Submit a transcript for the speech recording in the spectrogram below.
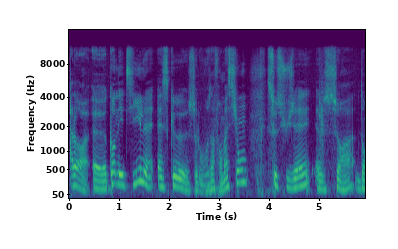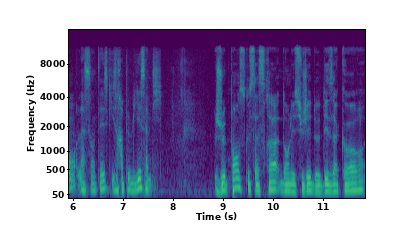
alors, qu'en est-il? Est-ce que, selon vos informations, ce sujet sera dans la synthèse qui sera publiée samedi? Je pense que ça sera dans les sujets de désaccord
